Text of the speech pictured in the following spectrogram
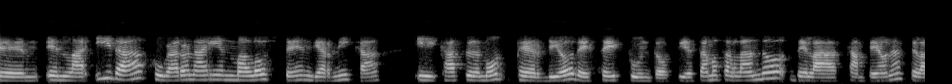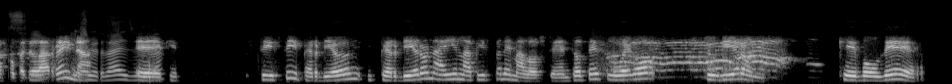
Eh, en la ida jugaron ahí en Maloste, en Guernica, y Castellón perdió de seis puntos. Y estamos hablando de las campeonas de la Copa de la Reina. Es verdad, es Eh, verdad. que- sí, sí, perdieron, perdieron ahí en la pista de Maloste. Entonces luego tuvieron que volver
